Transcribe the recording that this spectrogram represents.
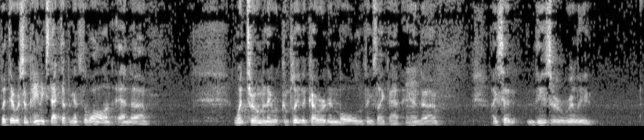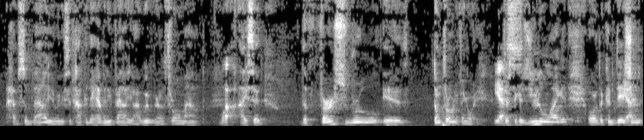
but there were some paintings stacked up against the wall, and, and uh, went through them, and they were completely covered in mold and things like that. And uh, I said, "These are really have some value." And he said, "How could they have any value? We were going to throw them out." Wow. I said, "The first rule is." Don't throw anything away. Yes. Just because you don't like it or the condition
